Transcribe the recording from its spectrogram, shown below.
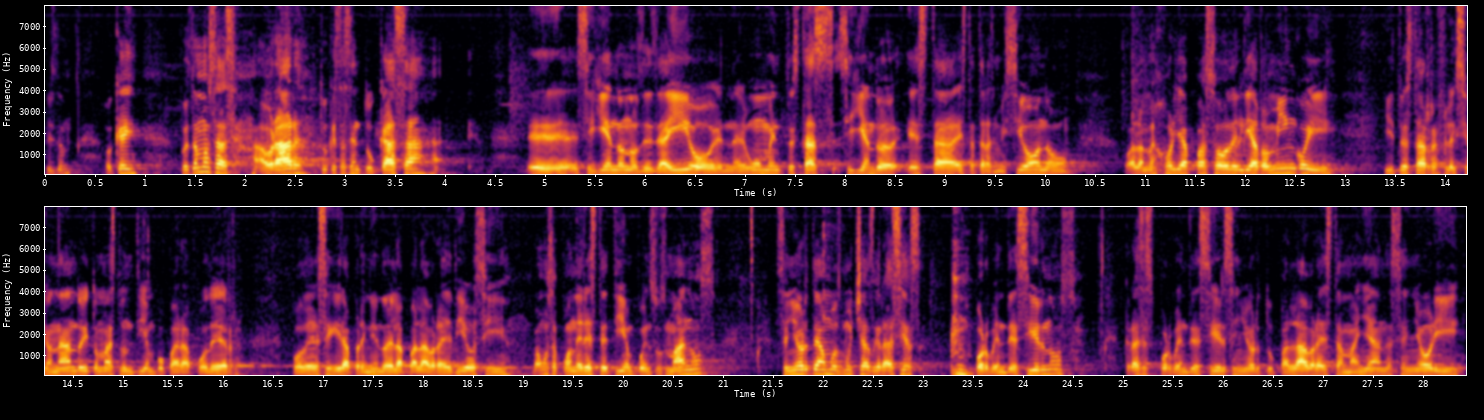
¿Listo? Ok, pues vamos a orar, tú que estás en tu casa, eh, siguiéndonos desde ahí o en algún momento estás siguiendo esta, esta transmisión o, a lo mejor ya pasó del día domingo y, y, tú estás reflexionando y tomaste un tiempo para poder, poder seguir aprendiendo de la palabra de Dios y vamos a poner este tiempo en sus manos. Señor, te damos muchas gracias por bendecirnos. Gracias por bendecir, Señor, tu palabra esta mañana, Señor, y,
